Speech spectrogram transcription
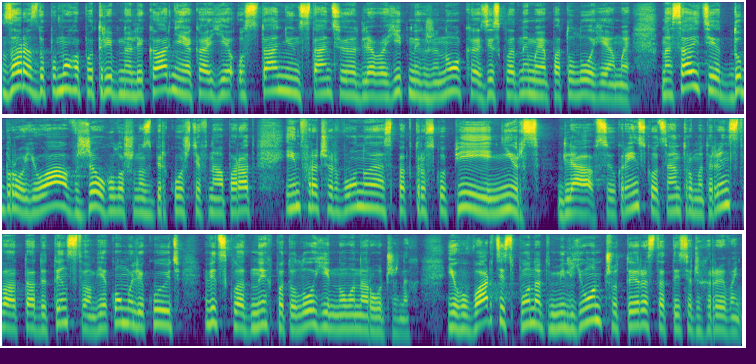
Зараз допомога потрібна лікарні, яка є останньою інстанцією для вагітних жінок зі складними патологіями. На сайті Добро.ua вже оголошено збір коштів на апарат інфрачервоної спектроскопії НІРС для всеукраїнського центру материнства та дитинства, в якому лікують від складних патологій новонароджених. Його вартість понад мільйон чотириста тисяч гривень.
